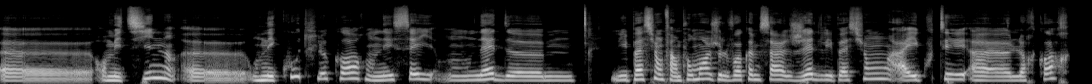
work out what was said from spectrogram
Euh, en médecine, euh, on écoute le corps, on essaye, on aide euh, les patients. Enfin, pour moi, je le vois comme ça. J'aide les patients à écouter leur corps.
